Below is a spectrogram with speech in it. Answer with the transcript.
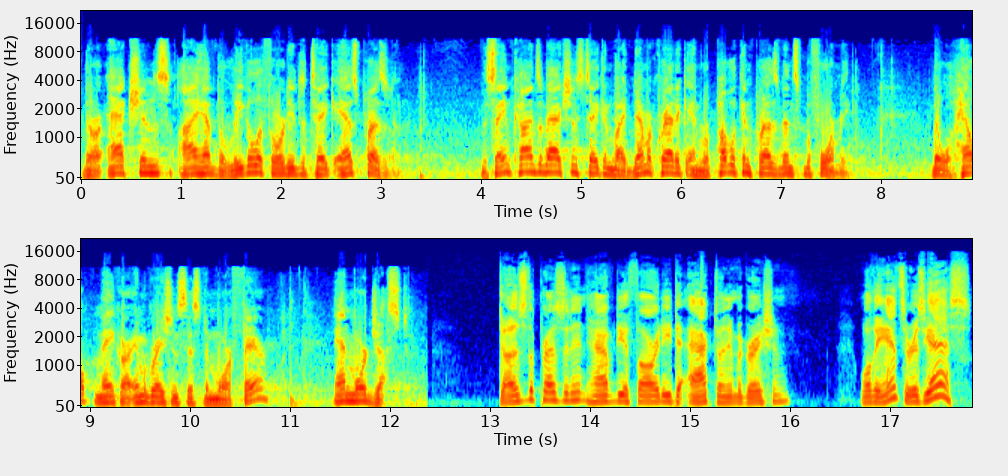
there are actions I have the legal authority to take as president, the same kinds of actions taken by Democratic and Republican presidents before me, that will help make our immigration system more fair and more just. Does the president have the authority to act on immigration? Well, the answer is yes.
